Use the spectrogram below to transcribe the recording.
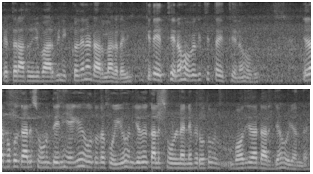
ਫਿਰ ਤਾਂ ਰਾਤ ਨੂੰ ਜੇ ਬਾਹਰ ਵੀ ਨਿਕਲਦੇ ਨਾ, ਡਰ ਲੱਗਦਾ ਵੀ, ਕਿਤੇ ਇੱਥੇ ਨਾ ਹੋਵੇ ਕਿ ਚਿੱਤਾ ਇੱਥੇ ਨਾ ਹੋਵੇ। ਜਦੋਂ ਆਪਾਂ ਕੋਈ ਗੱਲ ਸੁਣਦੇ ਨਹੀਂ ਹੈਗੇ ਉਦੋਂ ਤਾਂ ਕੋਈ ਉਹ ਨਹੀਂ ਜਦੋਂ ਗੱਲ ਸੁਣ ਲੈਂਦੇ ਫਿਰ ਉਹ ਤੋਂ ਬਹੁਤ ਜ਼ਿਆਦਾ ਡਰ ਜਾ ਹੋ ਜਾਂਦਾ। ਹੈ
